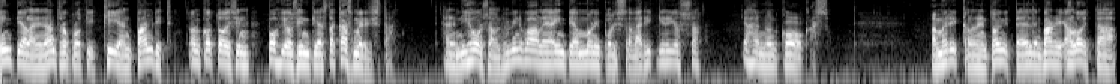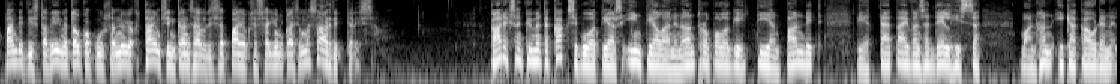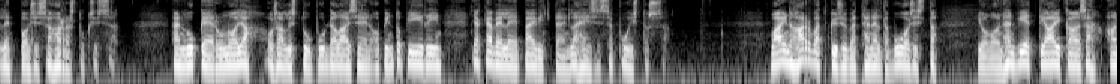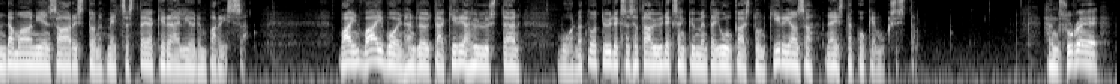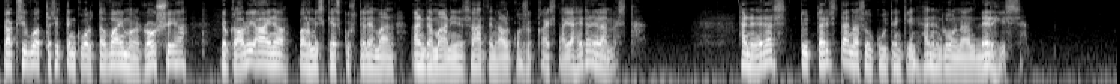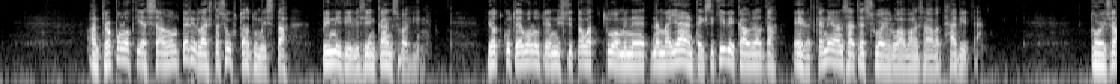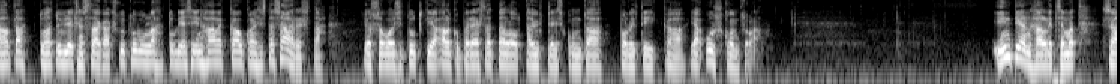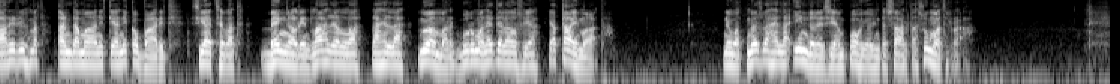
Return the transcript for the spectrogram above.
Intialainen antropologi Tian Pandit on kotoisin Pohjois-Intiasta Kasmerista. Hänen ihonsa on hyvin vaalea Intian monipuolisessa värikirjossa ja hän on kookas. Amerikkalainen toimittaja Ellen Barry aloittaa Panditista viime toukokuussa New York Timesin kansainvälisessä painoksessa julkaisemassa artikkelissa. 82-vuotias intialainen antropologi Tian Pandit viettää päivänsä Delhissä vanhan ikäkauden leppoisissa harrastuksissa. Hän lukee runoja, osallistuu buddalaiseen opintopiiriin ja kävelee päivittäin läheisessä puistossa. Vain harvat kysyvät häneltä vuosista, jolloin hän vietti aikaansa Andamaanien saariston metsästä ja keräilijöiden parissa. Vain vaivoin hän löytää kirjahyllystään vuonna 1990 julkaistun kirjansa näistä kokemuksista. Hän suree kaksi vuotta sitten kuollutta vaimoon Roshia, joka oli aina valmis keskustelemaan Andamaanien saarten alkuosokkaista ja heidän elämästään. Hänen eräs tyttäristään asuu kuitenkin hänen luonaan Delhissä. Antropologiassa on ollut erilaista suhtautumista primitiivisiin kansoihin. Jotkut evolutionistit ovat tuomineet nämä jäänteiksi kivikaudelta, eivätkä ne ansaitse suojelua, vaan saavat hävitä. Toisaalta 1920-luvulla tuli esiin haave kaukaisesta saaresta, jossa voisi tutkia alkuperäistä taloutta, yhteiskuntaa, politiikkaa ja uskontoa. Intian hallitsemat saariryhmät Andamaanit ja Nikobaarit sijaitsevat Bengalin lahdella lähellä Myanmar, Burman eteläosia ja Taimaata. Ne ovat myös lähellä Indonesian pohjoisinta saarta Sumatraa.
